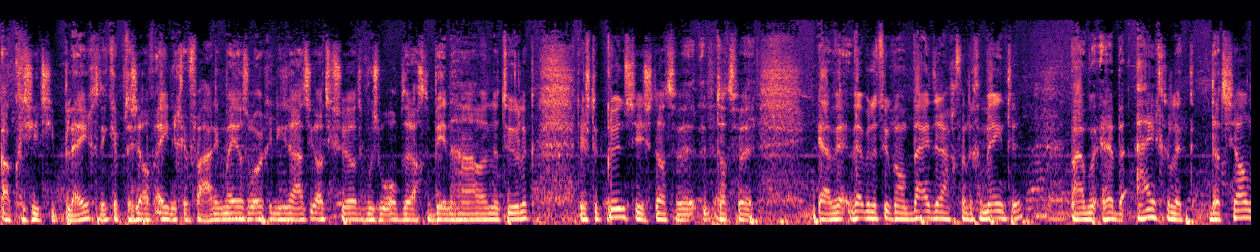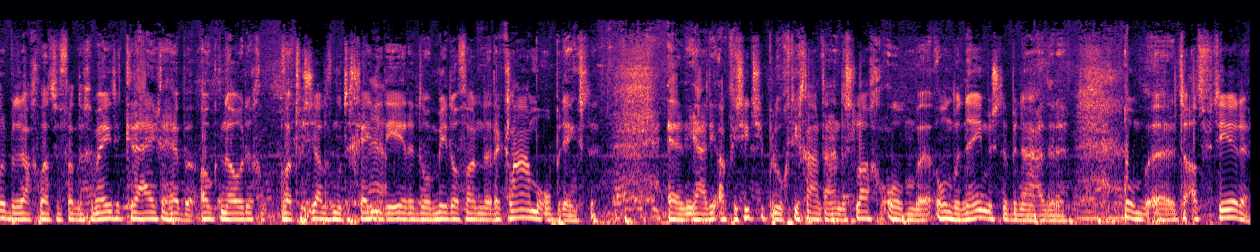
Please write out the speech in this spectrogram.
acquisitie pleegt. Ik heb er zelf enige ervaring mee als organisatieadviseur. Ik moest mijn opdrachten binnenhalen natuurlijk. Dus de kunst is dat we... Dat we ja, we, we hebben natuurlijk al een bijdrage van de gemeente. Maar we hebben eigenlijk datzelfde bedrag wat we van de gemeente krijgen... hebben we ook nodig wat we zelf moeten genereren... door middel van reclameopbrengsten. En ja, die acquisitieploeg die gaat aan de slag om eh, ondernemers te benaderen. Om eh, te adverteren.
